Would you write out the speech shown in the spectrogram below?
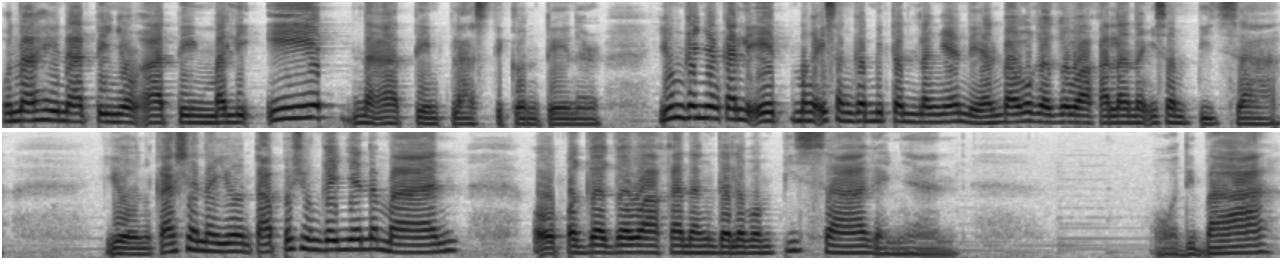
Unahin natin yung ating maliit na ating plastic container. Yung ganyang kaliit, mga isang gamitan lang yan eh. Halimbawa, gagawa ka lang ng isang pizza. Yun, kasya na yun. Tapos yung ganyan naman, o pag gagawa ka ng dalawang pizza, ganyan. O, di ba?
